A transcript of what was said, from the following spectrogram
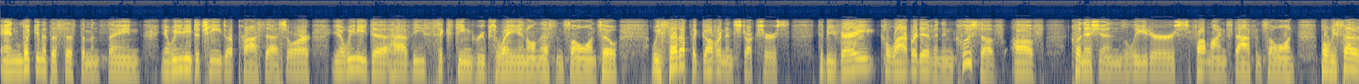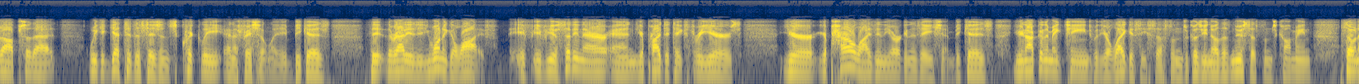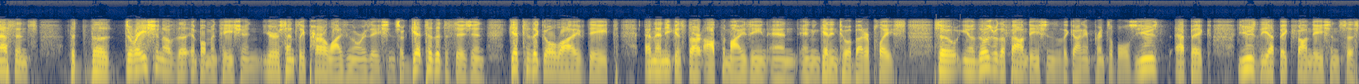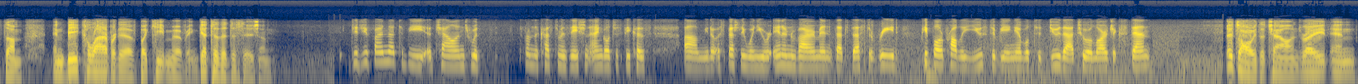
and looking at the system and saying, you know, we need to change our process, or you know, we need to have these 16 groups weigh in on this, and so on. So we set up the governance structures to be very collaborative and inclusive of clinicians, leaders, frontline staff, and so on. But we set it up so that we could get to decisions quickly and efficiently because the, the reality is you want to go live. If, if you're sitting there and your project takes three years, you're you're paralyzing the organization because you're not going to make change with your legacy systems because you know there's new systems coming. So in essence, the, the duration of the implementation, you're essentially paralyzing the organization. So get to the decision, get to the go live date, and then you can start optimizing and, and getting to a better place. So, you know, those are the foundations of the guiding principles. Use Epic, use the Epic foundation system, and be collaborative, but keep moving. Get to the decision. Did you find that to be a challenge with from the customization angle just because um, you know, especially when you were in an environment that's best of breed, people are probably used to being able to do that to a large extent. It's always a challenge, right? And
